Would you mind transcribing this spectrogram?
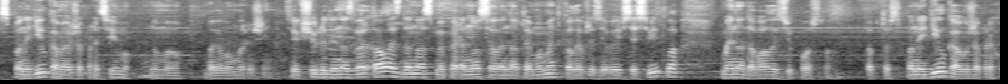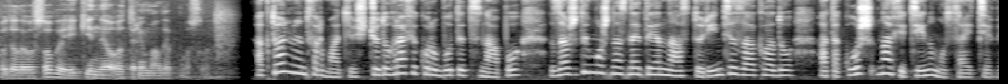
З понеділка ми вже працюємо в повному бойовому режимі. Якщо людина зверталась до нас, ми переносили на той момент, коли вже з'явився світло, ми надавали цю послугу. Тобто з понеділка вже приходили особи, які не отримали послуги. Актуальну інформацію щодо графіку роботи ЦНАПу завжди можна знайти на сторінці закладу, а також на офіційному сайті.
